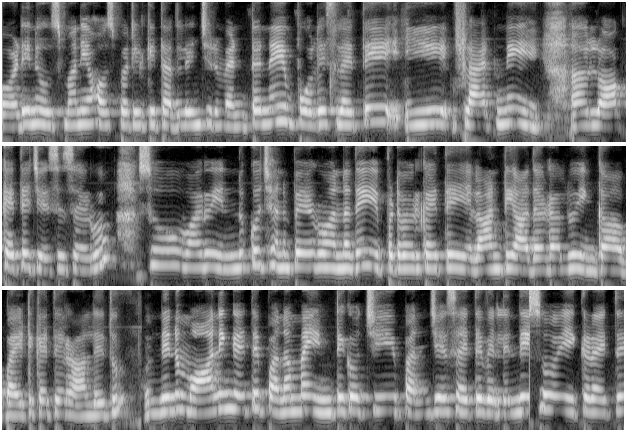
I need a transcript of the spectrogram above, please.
బాడీని ఉస్మానియా హాస్పిటల్కి తరలించిన వెంటనే పోలీసులు అయితే ఈ ఫ్లాట్ని లాక్ అయితే చేసేసారు. సో వారు ఎందుకు చనిపోయారు అన్నది ఇప్పటి వరకు అయితే ఎలాంటి ఆధారాలు ఇంకా బయటకైతే రాలేదు. నేను మార్నింగ్ అయితే పనమ్మ ఇంటికి వచ్చి పని చేసి అయితే వెళ్ళింది. సో ఇక్కడ అయితే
